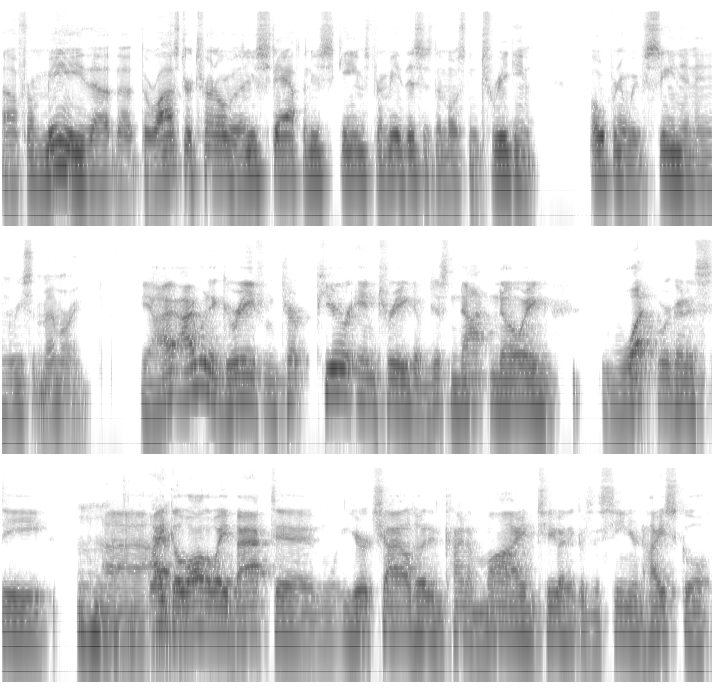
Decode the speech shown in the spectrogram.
uh, for me, the, the the roster turnover, the new staff, the new schemes, for me, this is the most intriguing opener we've seen in, in recent memory. Yeah, I, I would agree from ter- pure intrigue of just not knowing what we're going to see. Mm-hmm. Uh, I go all the way back to your childhood and kind of mine too. I think it was a senior in high school,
